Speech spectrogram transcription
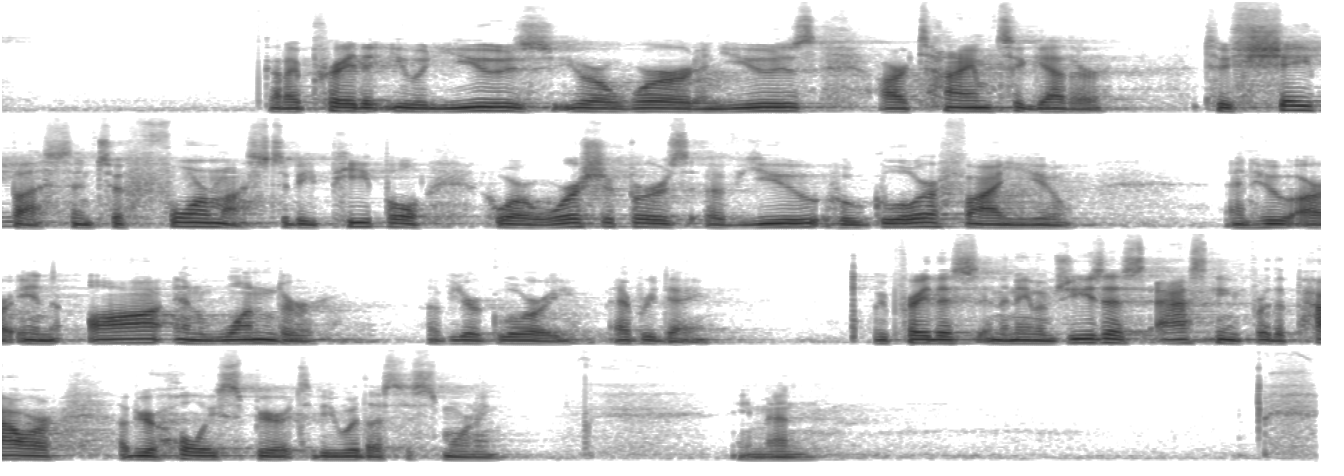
God, I pray that you would use your word and use our time together to shape us and to form us to be people who are worshipers of you, who glorify you, and who are in awe and wonder of your glory every day. We pray this in the name of Jesus, asking for the power of your Holy Spirit to be with us this morning. Amen.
